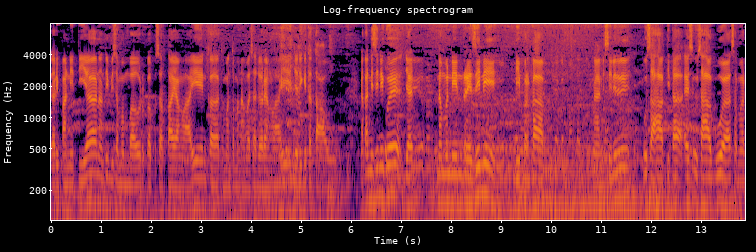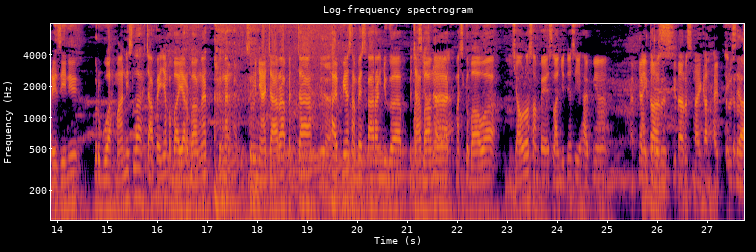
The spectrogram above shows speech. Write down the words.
Dari panitia nanti bisa membaur ke peserta yang lain, ke teman-teman ambasador yang lain. Jadi kita tahu. Nah kan di sini gue jadi nemenin Rezi nih di Perkap. Nah di sini nih usaha kita, eh usaha gue sama Rezi ini berbuah manis lah. Capeknya kebayar banget dengan serunya acara pecah, hype-nya sampai sekarang juga pecah Masih ada banget, ya? masih ke bawah. Insya Allah sampai selanjutnya sih hype-nya naik kita terus. harus kita harus naikkan hype terus, ya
